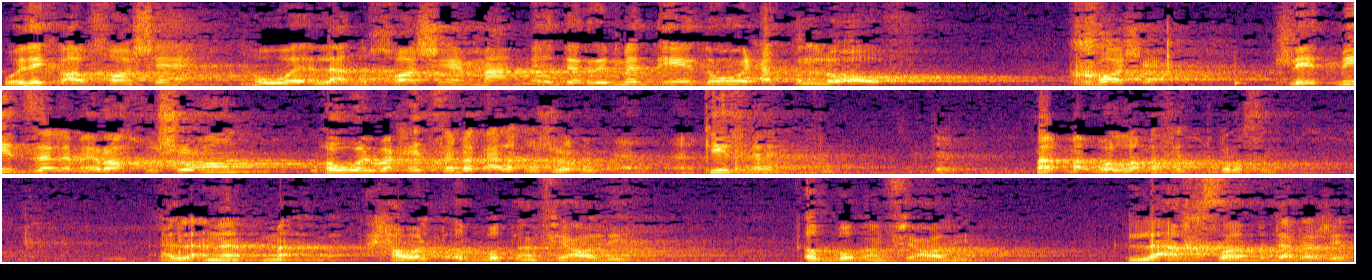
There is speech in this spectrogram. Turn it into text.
وهذيك قال خاشع. هو لأنه خاشع ما عم يقدر يمد إيده ويحط له أوف خاشع. 300 زلمة راح خشوعهم. هو الوحيد ثبت على خشوعه. كيف هيك؟ والله ما فت براسي. هلا أنا ما حاولت أضبط أنفعالي. أضبط أنفعالي. اخسر بدرجة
